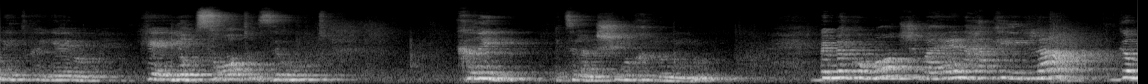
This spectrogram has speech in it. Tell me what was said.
להתקיים כיוצרות זהות, קרי אצל אנשים חילונים, במקומות שבהן הקהילה גם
